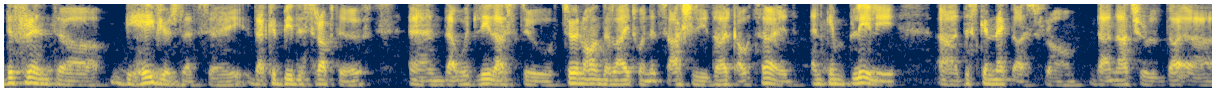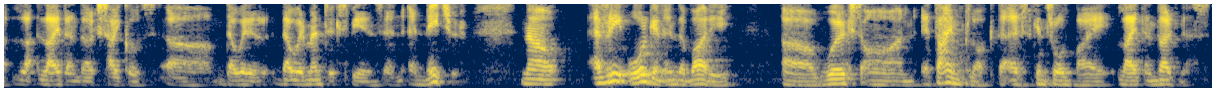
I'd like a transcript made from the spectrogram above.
different uh, behaviors, let's say, that could be disruptive and that would lead us to turn on the light when it's actually dark outside and completely uh, disconnect us from the natural uh, light and dark cycles uh, that we're that we're meant to experience in, in nature. Now, every organ in the body uh, works on a time clock that is controlled by light and darkness.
